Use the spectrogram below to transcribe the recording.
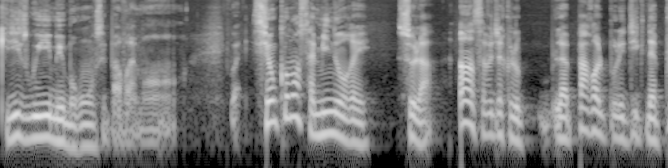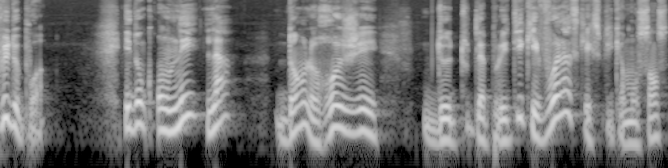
qui disent oui, mais bon, c'est pas vraiment. Si on commence à minorer cela, un, ça veut dire que la parole politique n'a plus de poids, et donc on est là dans le rejet de toute la politique. Et voilà ce qui explique, à mon sens,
